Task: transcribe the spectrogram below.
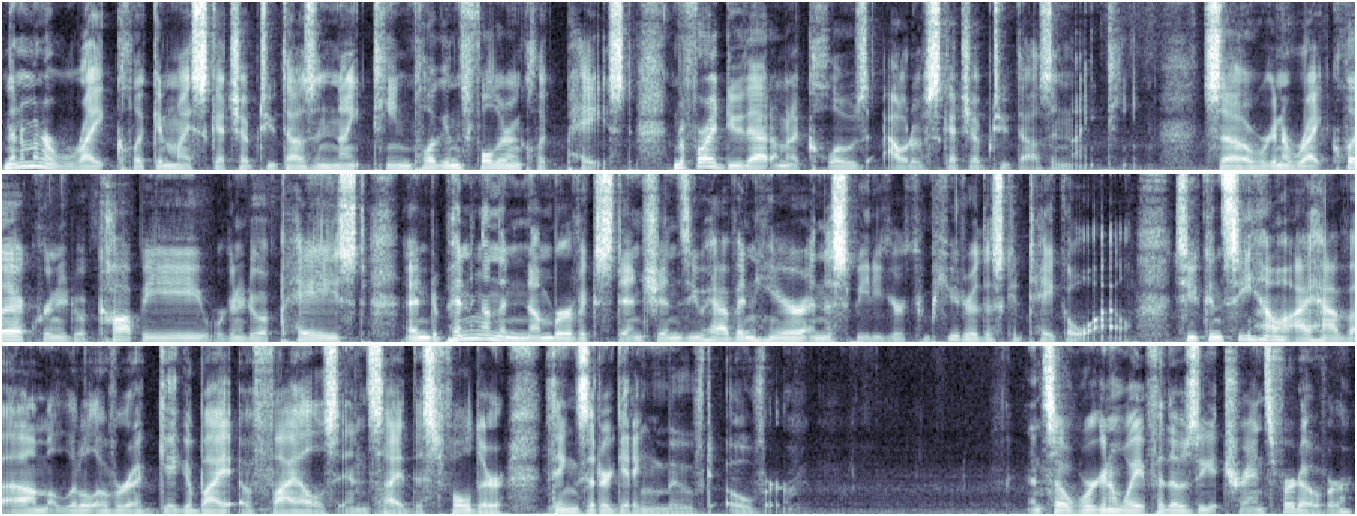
then I'm going to right click in my SketchUp 2019 plugins folder and click paste. And before I do that, I'm going to close out of SketchUp 2019. So we're going to right click, we're going to do a copy, we're going to do a paste, and depending on the number of extensions you have in here and the speed of your computer, this could take a while. So you can see how I have um, a little over a gigabyte of files inside this folder, things that are getting moved over. And so we're going to wait for those to get transferred over.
